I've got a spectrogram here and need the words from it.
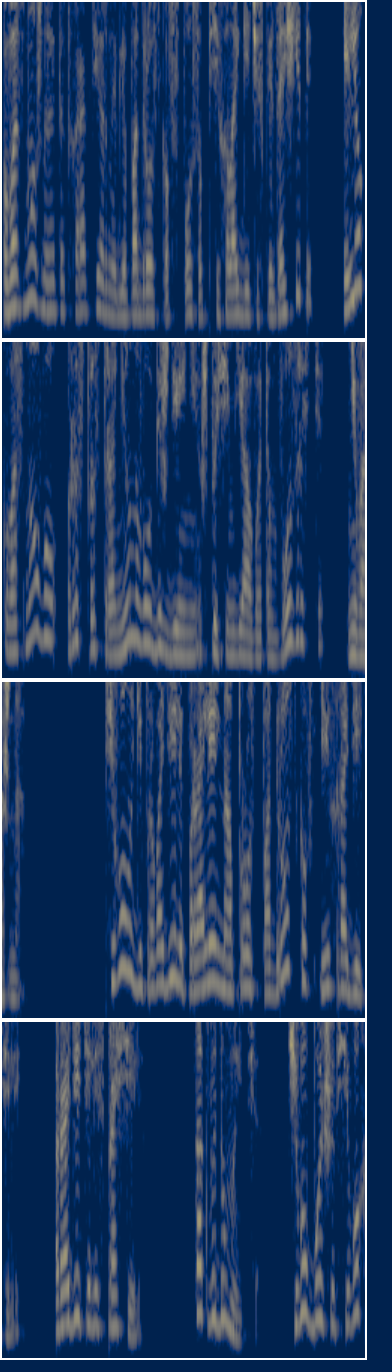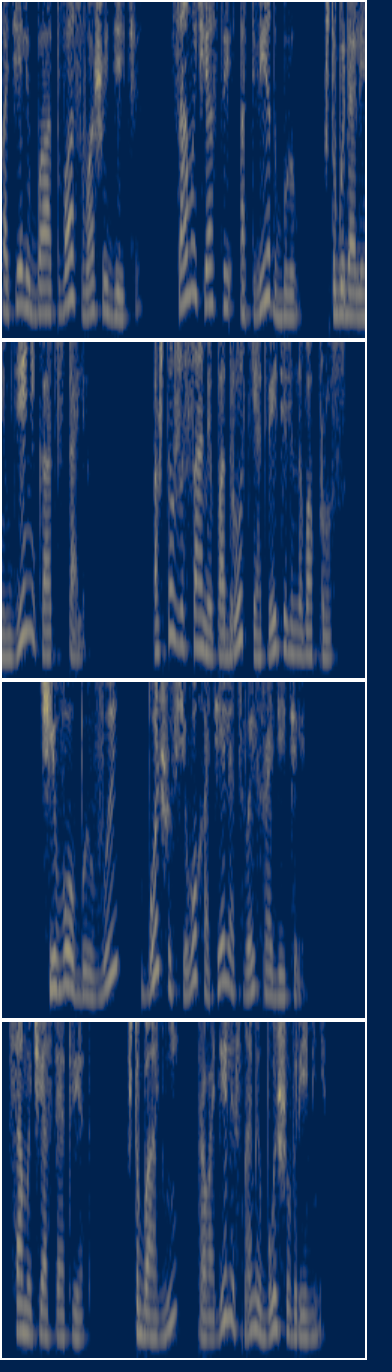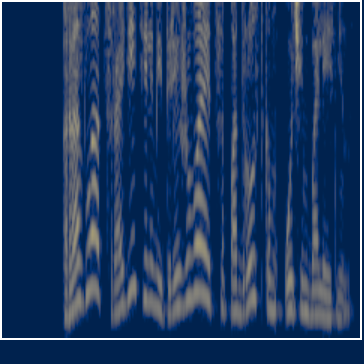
Возможно, этот характерный для подростков способ психологической защиты и лег в основу распространенного убеждения, что семья в этом возрасте не важна. Психологи проводили параллельно опрос подростков и их родителей. Родители спросили, «Как вы думаете, чего больше всего хотели бы от вас ваши дети?» Самый частый ответ был, чтобы дали им денег и отстали. А что же сами подростки ответили на вопрос? Чего бы вы больше всего хотели от своих родителей? Самый частый ответ — чтобы они проводили с нами больше времени. Разлад с родителями переживается подросткам очень болезненно,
